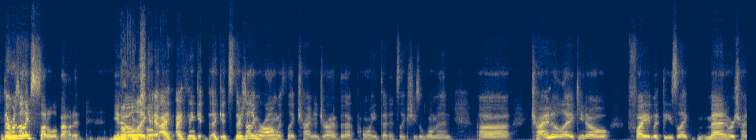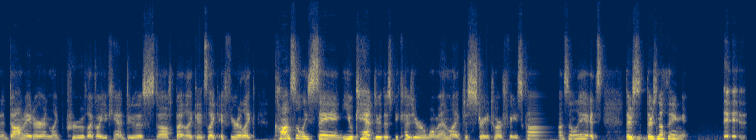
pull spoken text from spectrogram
there was nothing subtle about it. You know, like subtle. I, I think it- like it's there's nothing wrong with like trying to drive that point that it's like she's a woman, uh trying to like, you know, fight with these like men who are trying to dominate her and like prove like, oh, you can't do this stuff. But like it's like if you're like constantly saying you can't do this because you're a woman like just straight to our face constantly it's there's there's nothing it,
